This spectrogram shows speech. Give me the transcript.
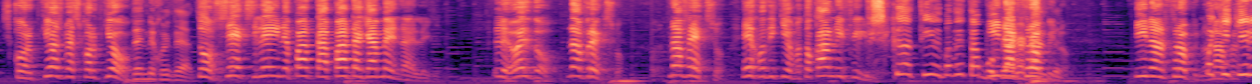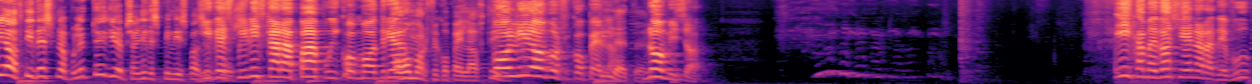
Σκορπιός με σκορπιό. Δεν έχω ιδέα. Το σεξ λέει είναι πάντα, τα πάντα για μένα, έλεγε. Λέω εδώ, να βρέξω. Να βρέξω. Έχω δικαίωμα, το κάνουν οι φίλοι μου. Φυσικά, τι, μα δεν τα μπορώ Είναι ανθρώπινο. Είναι ανθρώπινο. Μα να και η βρε- κυρία αυτή η δέσποινα που λέτε το ίδιο έψαχνε. Η δεσποινή πάση. Η Δεσποινής Καραπάπου, η κομμότρια. Όμορφη κοπέλα αυτή. Πολύ όμορφη κοπέλα. Τι λέτε; Νόμιζα. Είχαμε δώσει ένα ραντεβού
